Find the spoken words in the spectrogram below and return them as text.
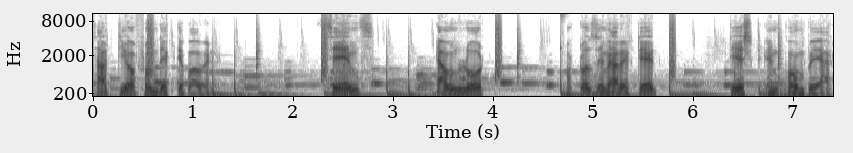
চারটি অপশন দেখতে পাবেন। Change download auto generated test and compare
